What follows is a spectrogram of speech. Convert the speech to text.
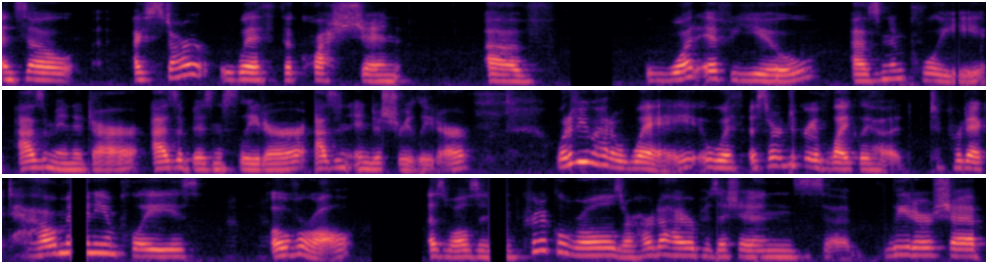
And so I start with the question of what if you as an employee, as a manager, as a business leader, as an industry leader, what if you had a way with a certain degree of likelihood to predict how many employees overall, as well as in critical roles or hard to hire positions, uh, leadership,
